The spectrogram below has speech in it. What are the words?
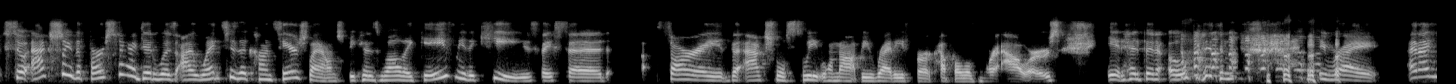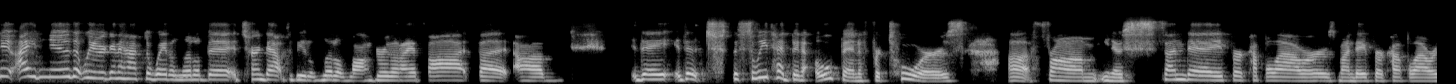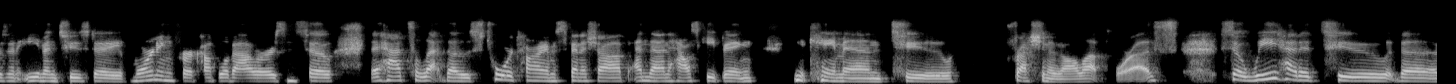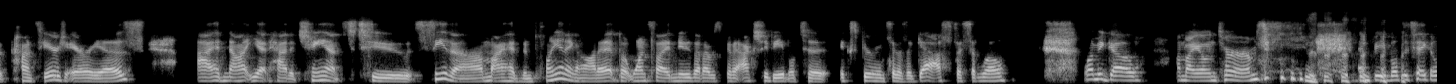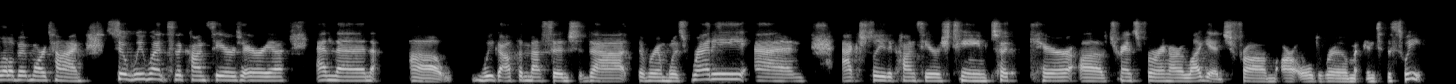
So actually, the first thing I did was I went to the concierge lounge because while they gave me the keys, they said, sorry, the actual suite will not be ready for a couple of more hours. It had been open, right. And I knew I knew that we were going to have to wait a little bit. It turned out to be a little longer than I thought, but um, they the, the suite had been open for tours uh, from you know sunday for a couple hours monday for a couple hours and even tuesday morning for a couple of hours. And so they had to let those tour times finish up and then housekeeping came in to freshen it all up for us. So we headed to the concierge areas I had not yet had a chance to see them. I had been planning on it, but once I knew that I was going to actually be able to experience it as a guest, I said, well, let me go on my own terms and be able to take a little bit more time. So we went to the concierge area and then uh, we got the message that the room was ready. And actually, the concierge team took care of transferring our luggage from our old room into the suite.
